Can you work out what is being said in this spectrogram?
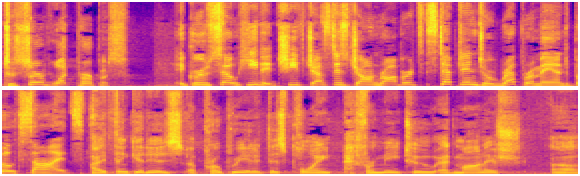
to serve what purpose? It grew so heated, Chief Justice John Roberts stepped in to reprimand both sides. I think it is appropriate at this point for me to admonish uh,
